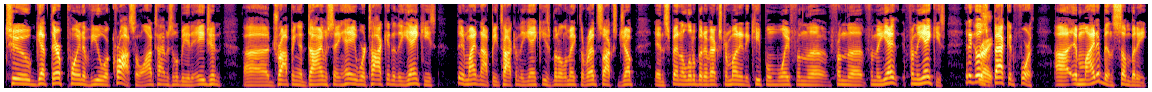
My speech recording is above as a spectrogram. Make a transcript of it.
to get their point of view across. A lot of times it'll be an agent uh, dropping a dime saying, hey, we're talking to the Yankees. They might not be talking to the Yankees, but it'll make the Red Sox jump and spend a little bit of extra money to keep them away from the from the from the Yan- from the Yankees. And it goes Right. back and forth. Uh, it might have been somebody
